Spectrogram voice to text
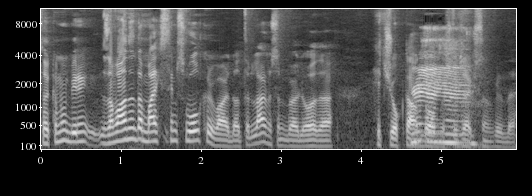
takımın biri zamanında Mike Sims Walker vardı hatırlar mısın böyle o da hiç yoktan doğmuştu Jacksonville'de.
